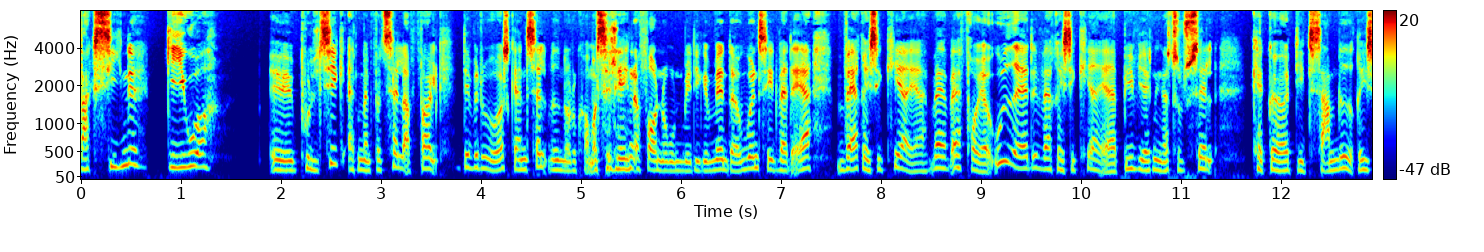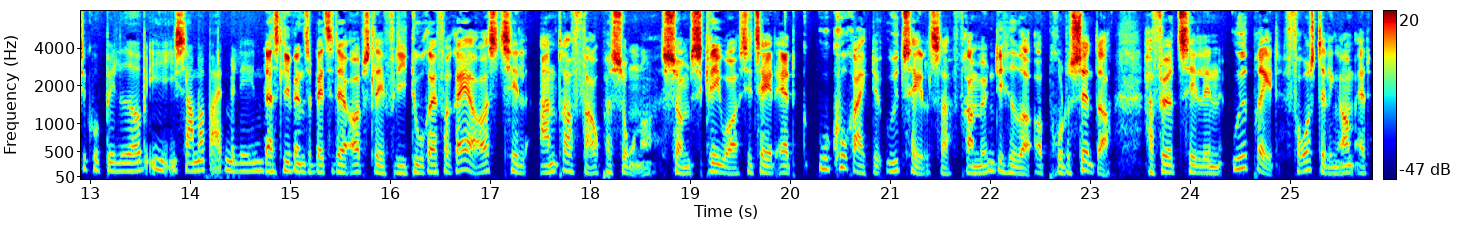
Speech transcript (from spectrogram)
vaccinegiver øh, politik, at man fortæller folk, det vil du også gerne selv vide, når du kommer til lægen og får nogle medicamenter, uanset hvad det er. Hvad risikerer jeg? Hvad, hvad får jeg ud af det? Hvad risikerer jeg af bivirkninger, så du selv kan gøre dit samlede risikobillede op i, i samarbejde med lægen? Lad os lige vende tilbage til det her opslag, fordi du refererer også til andre fagpersoner, som skriver, citat, at ukorrekte udtalelser fra myndigheder og producenter har ført til en udbredt forestilling om, at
